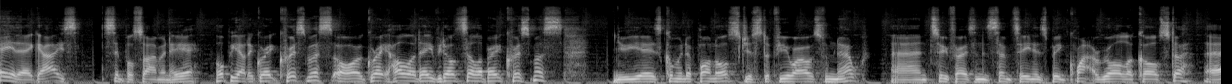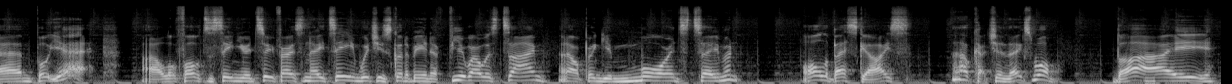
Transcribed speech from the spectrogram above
Hey there, guys. Simple Simon here. Hope you had a great Christmas or a great holiday if you don't celebrate Christmas. New Year's coming upon us just a few hours from now, and 2017 has been quite a roller coaster. Um, but yeah, I'll look forward to seeing you in 2018, which is going to be in a few hours' time, and I'll bring you more entertainment. All the best, guys, and I'll catch you in the next one. Bye.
